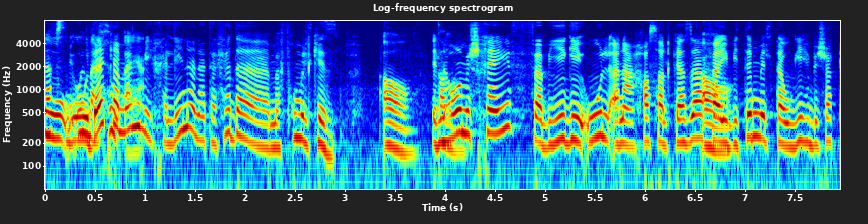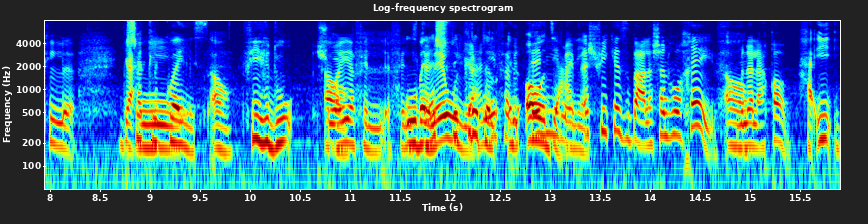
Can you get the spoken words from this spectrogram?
النفس بيقول وده ملحوقة كمان يعني. بيخلينا نتفادى مفهوم الكذب. آه إن. هو مش خايف فبيجي يقول أنا حصل كذا آه. فبيتم التوجيه بشكل بشكل يعني كويس آه. فيه هدوء. شوية آه. في ال- في وبلاش التناول يعني فبالتالي ما. يبقاش فيه كذب علشان هو خايف آه. من العقاب حقيقي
